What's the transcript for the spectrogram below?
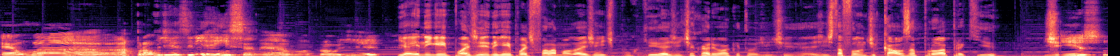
é uma, uma prova de resiliência, né? Uma prova de. E aí ninguém pode, ninguém pode falar mal da gente porque a gente é carioca, então a gente, a gente tá falando de causa própria aqui. De Isso,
